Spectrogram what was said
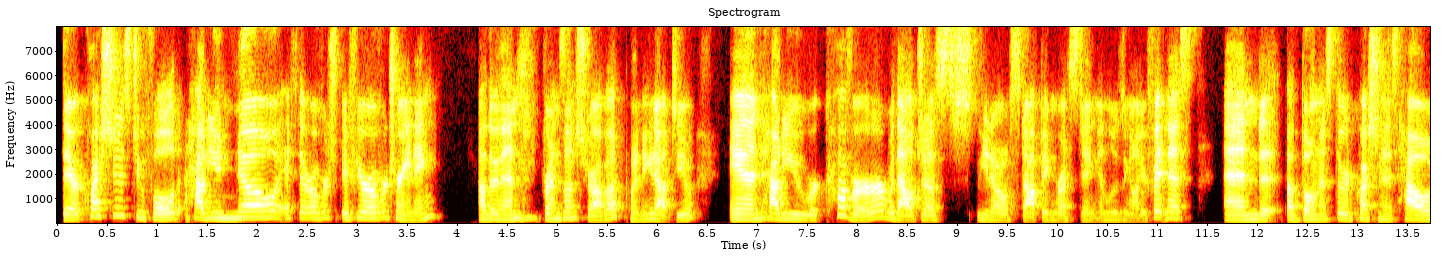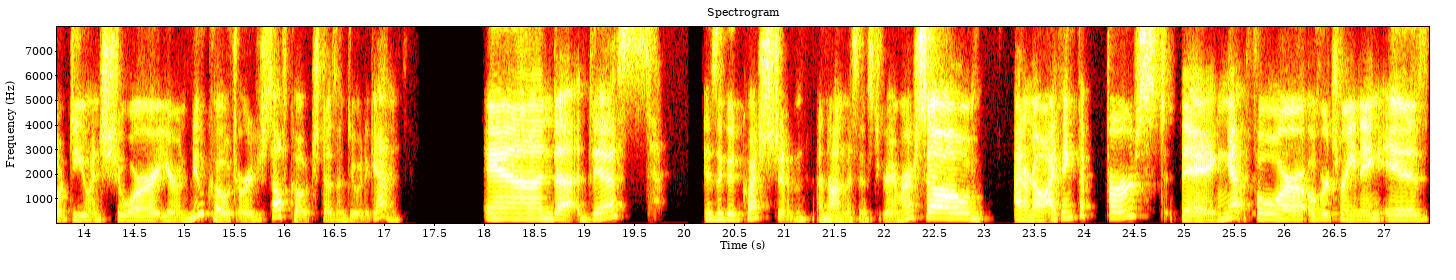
their question is twofold. How do you know if they're over if you're overtraining, other than friends on Strava pointing it out to you? And how do you recover without just, you know, stopping, resting, and losing all your fitness? And a bonus third question is how do you ensure your new coach or your self coach doesn't do it again? And uh, this is a good question, anonymous Instagrammer. So I don't know. I think the first thing for overtraining is,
